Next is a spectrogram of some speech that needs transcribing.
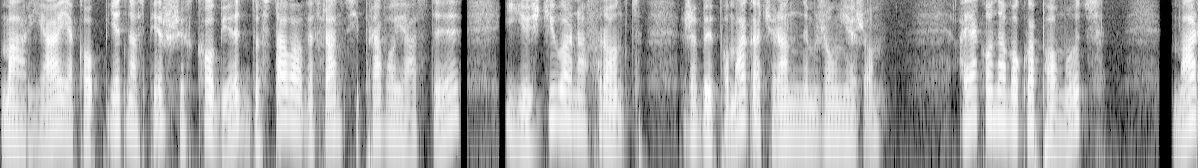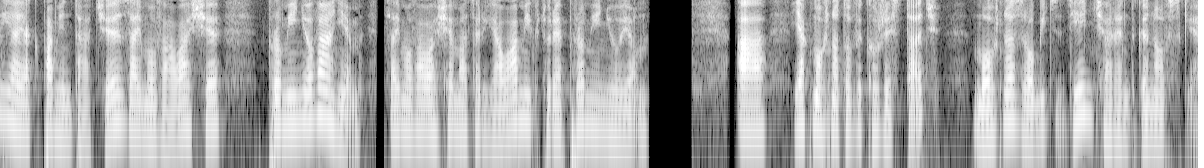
Maria, jako jedna z pierwszych kobiet, dostała we Francji prawo jazdy i jeździła na front, żeby pomagać rannym żołnierzom. A jak ona mogła pomóc? Maria, jak pamiętacie, zajmowała się promieniowaniem, zajmowała się materiałami, które promieniują. A jak można to wykorzystać? Można zrobić zdjęcia rentgenowskie,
